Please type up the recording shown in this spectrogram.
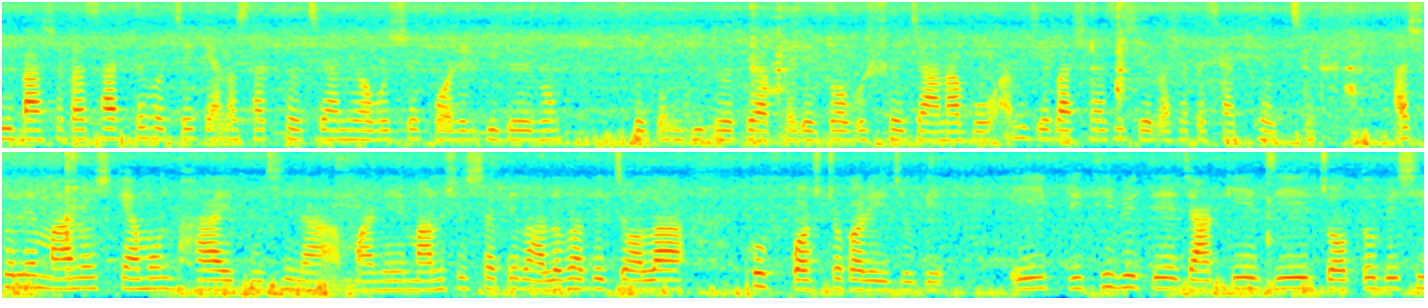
এই বাসাটা ছাড়তে হচ্ছে, কেন ছাড়তে হচ্ছে আমি অবশ্যই পরের ভিডিও এবং সেকেন্ড ভিডিওতে আপনাদেরকে অবশ্যই জানাব। আমি যে বাসা আছি সে বাসাটা ছাড়তে হচ্ছে। আসলে মানুষ কেমন ভাই বুঝি না। মানে মানুষের সাথে ভালোভাবে চলা খুব কষ্টকর এই যুগে। এই পৃথিবীতে যাকে যে যত বেশি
